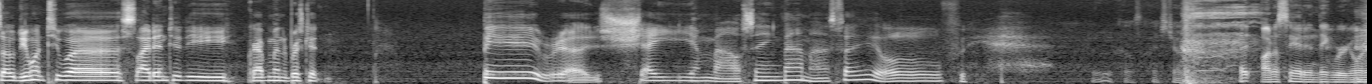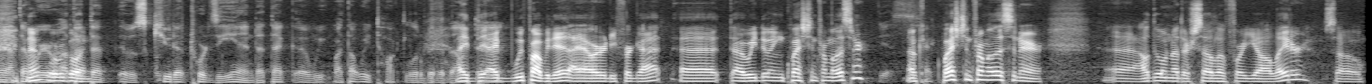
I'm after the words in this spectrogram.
So, do you want to uh, slide into the grab grab 'em in the brisket? Beer, uh, shame, I'll sing by myself. Ooh, that was nice, Jon. I, honestly, I didn't think we were going. In. I thought No, we were. we were I going. thought that it was queued up towards the end. I think uh, we. I thought we talked a little bit about. I, di- I, we probably did. I already forgot. Uh, are we doing question from a listener? yes. Okay, question from a listener. Uh, I'll do another solo for y'all later, so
